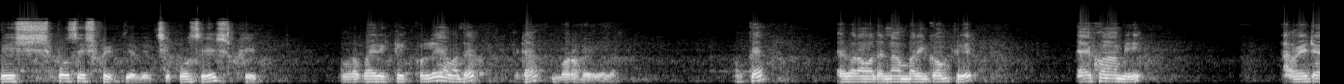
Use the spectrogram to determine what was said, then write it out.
বিশ, পঁচিশ ফিট দিয়ে দিচ্ছি, পঁচিশ ফিট আমরা বাইরে ক্লিক করলে আমাদের এটা বড় হয়ে গেল। ওকে এবার আমাদের নাম্বারিং কমপ্লিট এখন আমি আমি এটা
